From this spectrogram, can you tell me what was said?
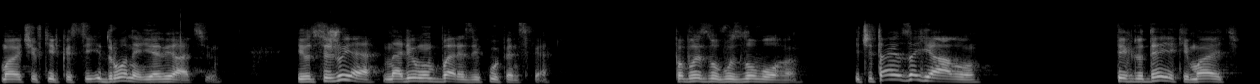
маючи в кількості і дрони, і авіацію. І от сижу я на лівому березі Куп'янська, поблизу вузлового, і читаю заяву тих людей, які мають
